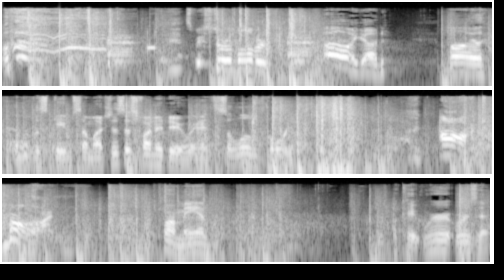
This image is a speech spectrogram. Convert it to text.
Switch to revolver. Oh my god. Oh, I love this game so much. This is fun to do, and it's a little gory. Oh, come on! Come on, man. Okay, where where is it?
